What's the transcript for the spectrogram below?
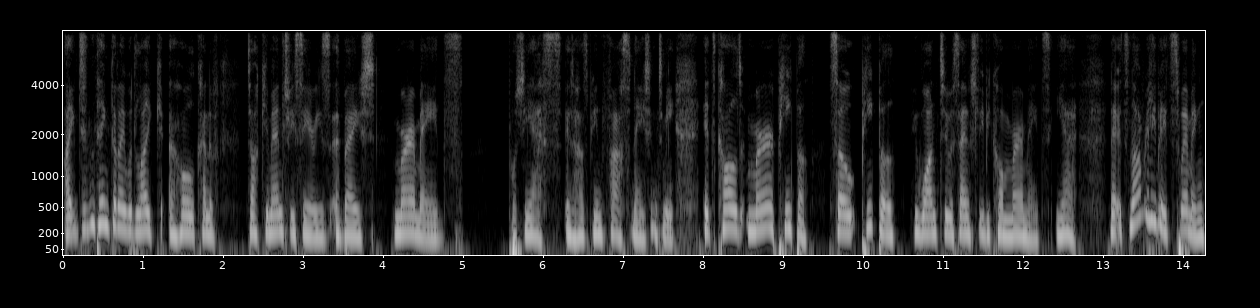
I didn't think that I would like a whole kind of documentary series about mermaids. But yes, it has been fascinating to me. It's called Mer People. So, people who want to essentially become mermaids. Yeah. Now, it's not really about swimming.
